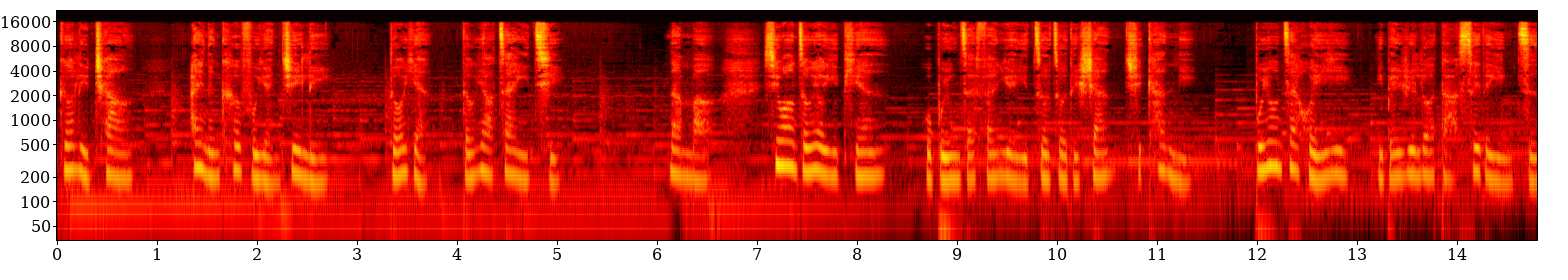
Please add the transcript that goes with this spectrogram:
歌里唱：“爱能克服远距离，多远都要在一起。”那么，希望总有一天。我不用再翻越一座座的山去看你，不用再回忆你被日落打碎的影子，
